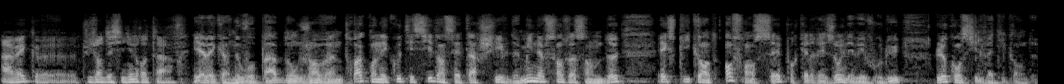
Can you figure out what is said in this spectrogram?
avec euh, plusieurs décennies de retard. Et avec un nouveau pape, donc Jean XXIII, qu'on écoute ici dans cette archive de 1962, expliquant en français pour quelles raisons il avait voulu le Concile Vatican II.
